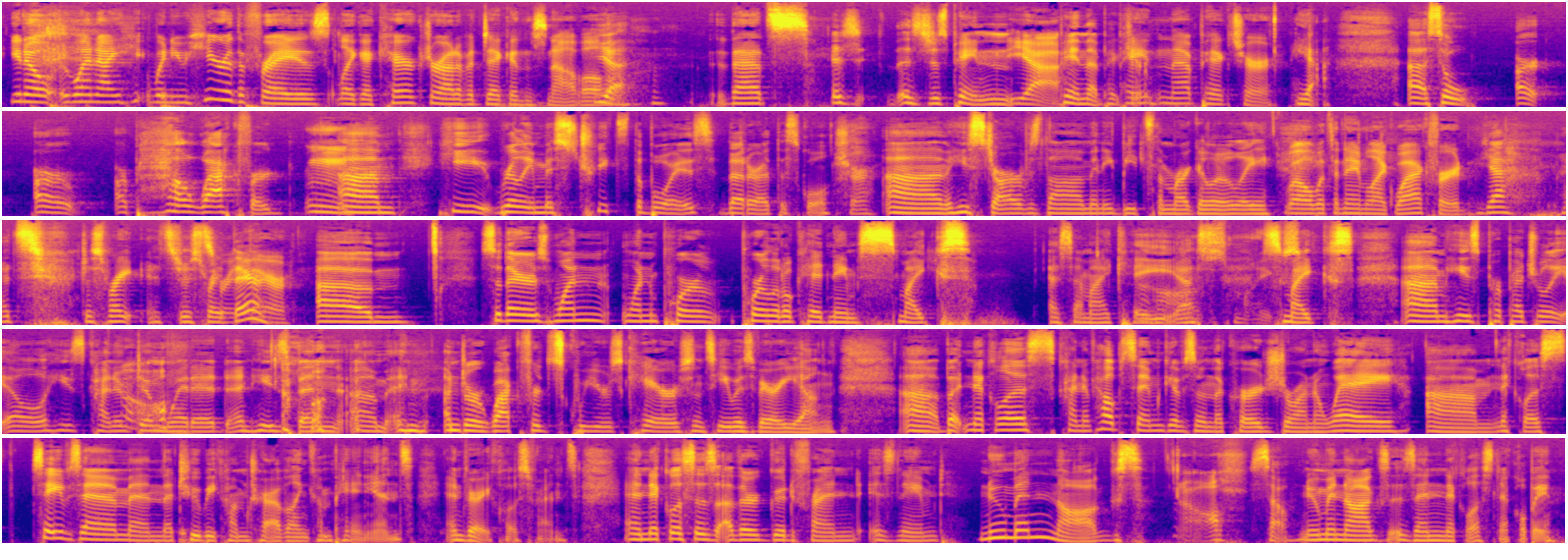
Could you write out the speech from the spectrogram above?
You know, when I when you hear the phrase like a character out of a Dickens novel, Yeah. that's It's, it's just painting, yeah, painting that picture. Painting that picture. Yeah. Uh, so our our our pal Wackford, Mm. um, he really mistreats the boys that are at the school. Sure. Um, he starves them and he beats them regularly. Well, with a name like Wackford, Yeah, it's just right. It's just It's right, right there. Um, so there's one one poor poor little kid named Smikes, S M I K E S. Smikes. Smikes. Um, he's perpetually ill. He's kind of Aw. dim-witted, and he's been um, in, under Wackford Squeer's care since he was very young. Uh, but Nicholas kind of helps him, gives him the courage to run away. Um, Nicholas saves him, and the two become traveling companions and very close friends. And Nicholas's other good friend is named Newman Noggs. Oh, So Newman Noggs is in Nicholas Nickleby.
